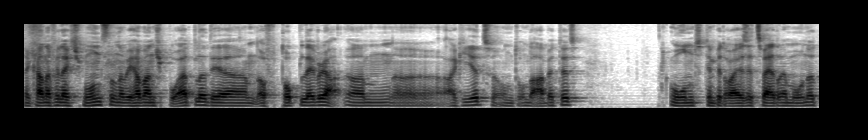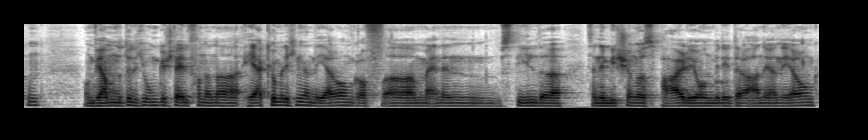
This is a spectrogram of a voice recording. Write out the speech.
dann kann er vielleicht schmunzeln, aber ich habe einen Sportler, der auf Top-Level ähm, äh, agiert und, und arbeitet und den betreue ich seit zwei, drei Monaten. Und wir haben natürlich umgestellt von einer herkömmlichen Ernährung auf äh, meinen Stil, der seine Mischung aus Paleo und mediterrane Ernährung.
